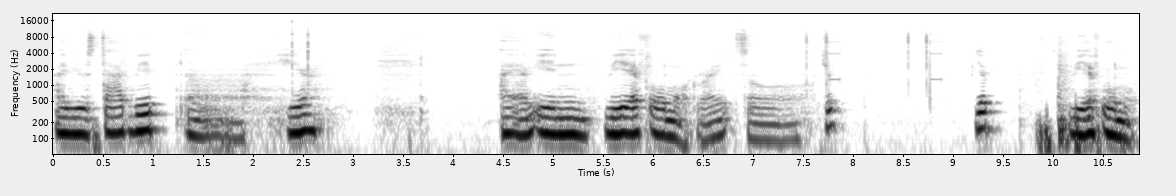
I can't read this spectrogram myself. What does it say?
I will start with uh, here. I am in VFO mode, right? So, yep, yep, VFO mode.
